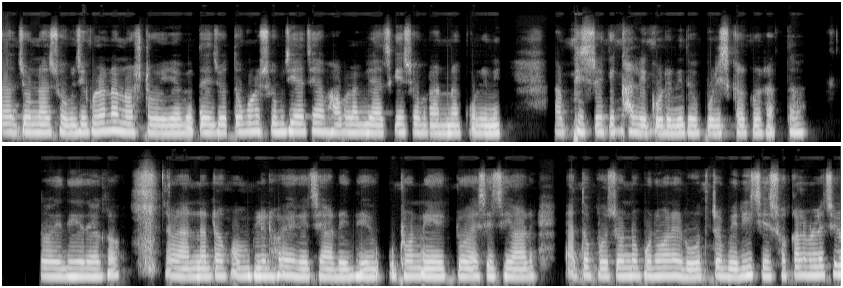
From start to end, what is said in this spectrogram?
তার জন্য সবজিগুলো না নষ্ট হয়ে যাবে। তাই যতগুলো সবজি আছে, ভাবলাম যে আজকে সব রান্না করে নি আর ফ্রিজটাকে খালি করে নিতে হবে, পরিষ্কার করে রাখতে হবে। তো এদিকে দেখো, রান্নাটা কমপ্লিট হয়ে গেছে। আর এই দিয়ে উঠোনে একটু এসেছি। আর এত প্রচণ্ড পরিমাণে রোদটা বেরিয়েছে। সকালবেলা ছিল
